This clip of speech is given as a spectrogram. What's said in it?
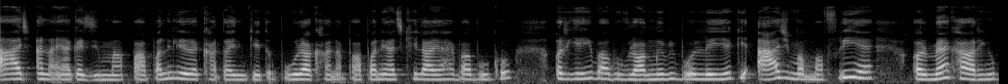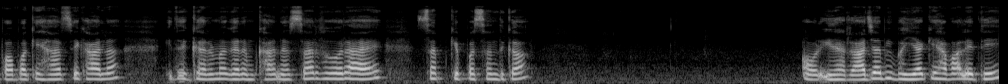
आज अनाया का ज़िम्मा पापा ने ले रखा था इनके तो पूरा खाना पापा ने आज खिलाया है बाबू को। और यही बाबू व्लॉग में भी बोल रही है कि आज मम्मा फ्री है और मैं खा रही हूँ पापा के हाथ से खाना। इधर गर्मा गर्म खाना सर्व हो रहा है सबके पसंद का। और इधर राजा भी भैया के हवाले थे।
